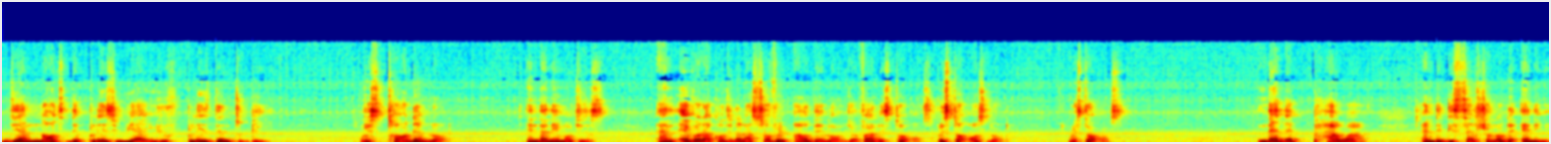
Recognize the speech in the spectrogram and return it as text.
they are not the place where you've placed them to be. Restore them, Lord, in the name of Jesus. And every other country that are suffering out there, Lord, your Father, restore us. Restore us, Lord. Restore us. Let the power and the deception of the enemy,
